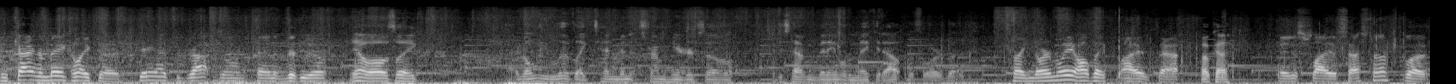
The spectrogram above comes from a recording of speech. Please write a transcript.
and kind of make like a day at the drop zone kind of video. Yeah, well, it's like, I've only lived like 10 minutes from here, so I just haven't been able to make it out before, but. Like normally all they fly is that. Okay. They just fly the Cessna, but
